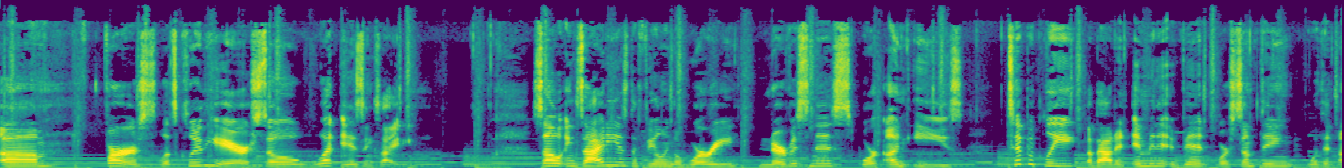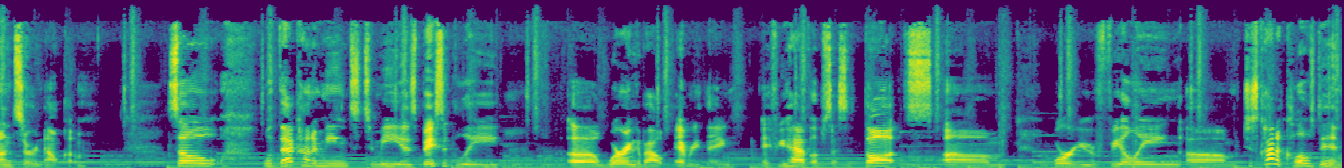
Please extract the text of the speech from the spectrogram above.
um, first, let's clear the air. So, what is anxiety? So, anxiety is the feeling of worry, nervousness, or unease, typically about an imminent event or something with an uncertain outcome. So, what that kind of means to me is basically uh, worrying about everything. If you have obsessive thoughts, um, or you're feeling um, just kind of closed in,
